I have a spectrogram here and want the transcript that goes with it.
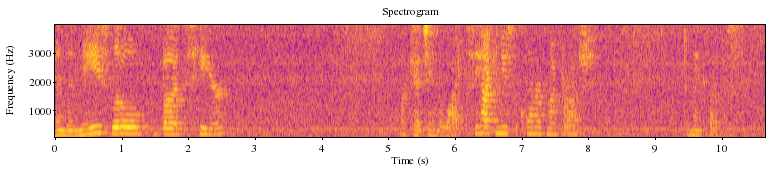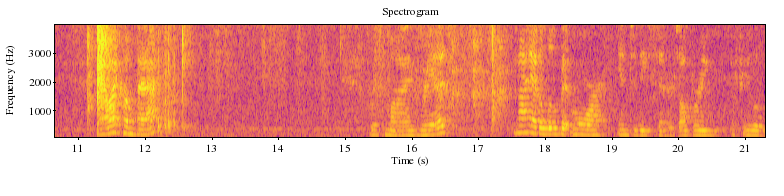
And then these little buds here are catching the light. See how I can use the corner of my brush to make those. Now I come back with my red and I add a little bit more into these centers. I'll bring a few little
